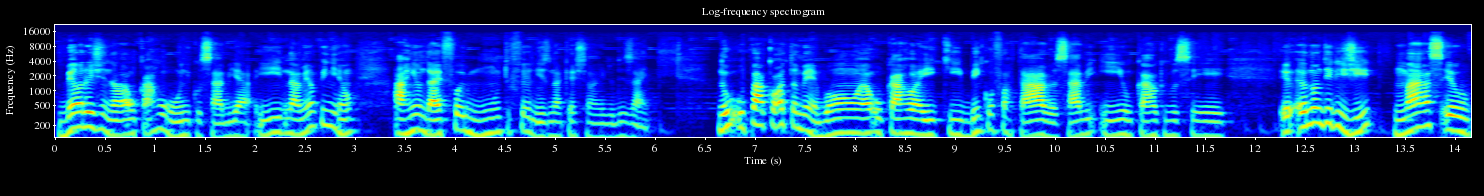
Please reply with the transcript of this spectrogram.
bem original, é um carro único, sabe? E na minha opinião, a Hyundai foi muito feliz na questão aí do design. No, o pacote também é bom, é o carro aí que bem confortável, sabe? E um carro que você... Eu, eu não dirigi, mas eu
